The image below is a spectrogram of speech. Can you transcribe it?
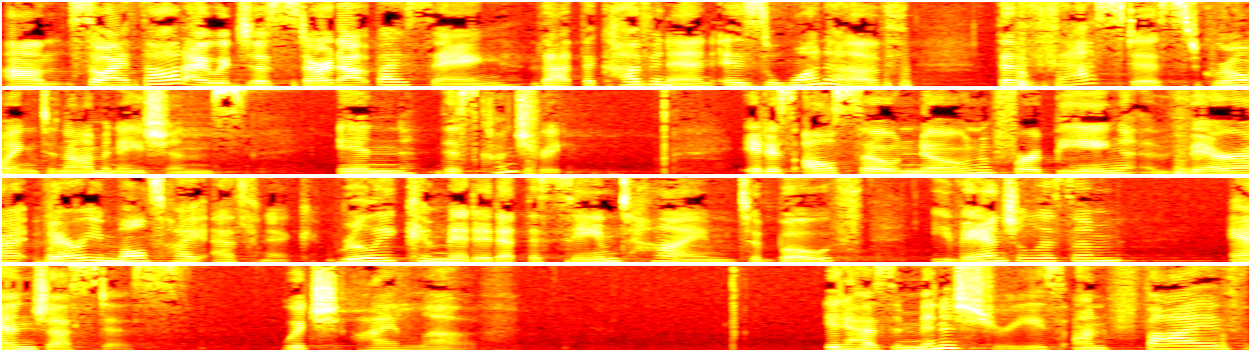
Um, so I thought I would just start out by saying that the covenant is one of the fastest growing denominations in this country. It is also known for being very, very multi ethnic, really committed at the same time to both evangelism and justice, which I love. It has ministries on five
